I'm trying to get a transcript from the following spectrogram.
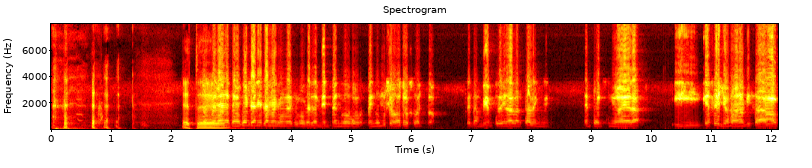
Este... Tengo que organizarme con eso porque también tengo tengo muchos otros sueltos que también pudiera lanzar en, en próximo era y qué sé yo, mano, quizás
